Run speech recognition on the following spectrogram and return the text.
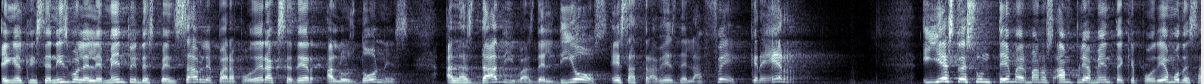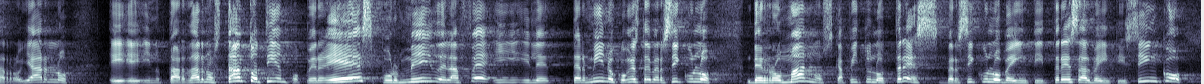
En el cristianismo el elemento indispensable para poder acceder a los dones, a las dádivas del Dios es a través de la fe, creer. Y esto es un tema, hermanos, ampliamente que podríamos desarrollarlo y, no tardarnos tanto tiempo, pero es por medio de la fe. Y, y, le termino con este versículo de Romanos, capítulo 3, versículo 23 al 25,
